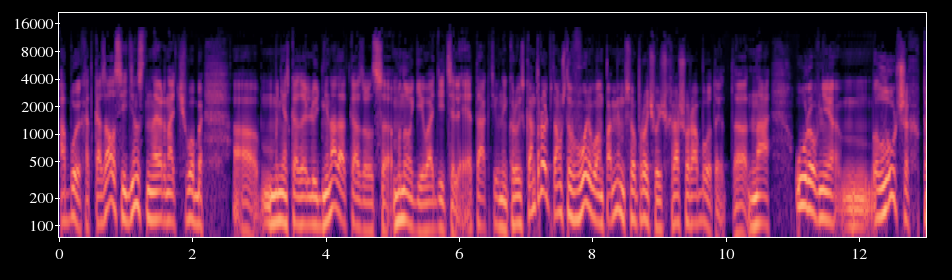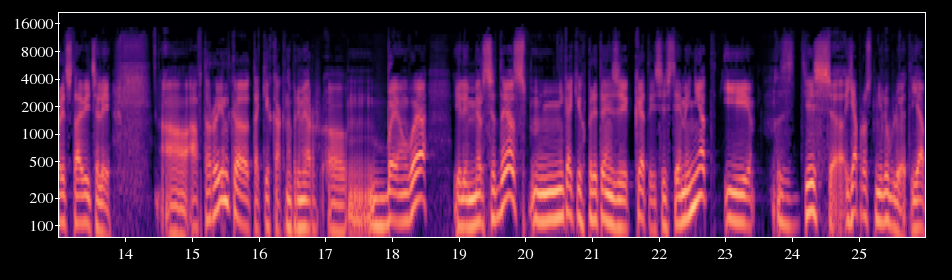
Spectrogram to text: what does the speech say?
обоих отказался. Единственное, наверное, от чего бы э, мне сказали люди, не надо отказываться, многие водители, это активный круиз-контроль, потому что в Volvo он, помимо всего прочего, очень хорошо работает. Э, на уровне лучших представителей э, авторынка, таких как, например, э, BMW или Mercedes, никаких претензий к этой системе нет, и Здесь э, я просто не люблю это. Я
